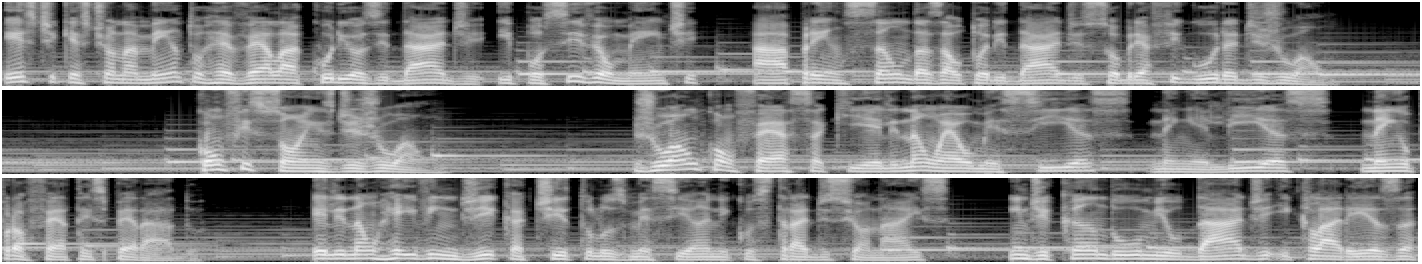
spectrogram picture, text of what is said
Este questionamento revela a curiosidade e, possivelmente, a apreensão das autoridades sobre a figura de João. Confissões de João. João confessa que ele não é o Messias, nem Elias, nem o profeta esperado. Ele não reivindica títulos messiânicos tradicionais, indicando humildade e clareza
